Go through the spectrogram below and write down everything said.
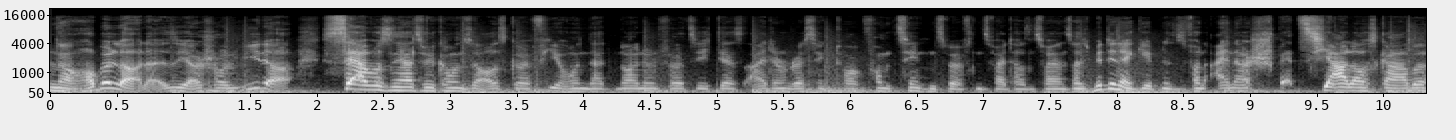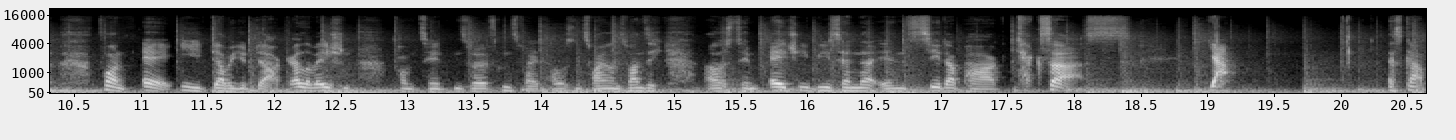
Na hoppala, da ist sie ja schon wieder. Servus und herzlich willkommen zur Ausgabe 449 des Item Wrestling Talk vom 10.12.2022 mit den Ergebnissen von einer Spezialausgabe von AEW Dark Elevation vom 10.12.2022 aus dem HEB Center in Cedar Park, Texas. Ja, es gab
